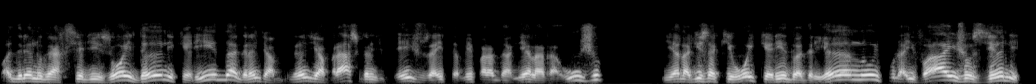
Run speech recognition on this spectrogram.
O Adriano Garcia diz: Oi, Dani, querida, grande, grande abraço, grande beijos aí também para a Daniela Araújo. E ela diz aqui: Oi, querido Adriano, e por aí vai. Josiane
